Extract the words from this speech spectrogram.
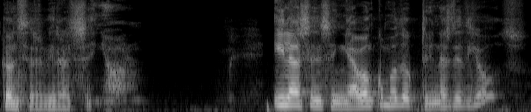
con servir al Señor. Y las enseñaban como doctrinas de Dios.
